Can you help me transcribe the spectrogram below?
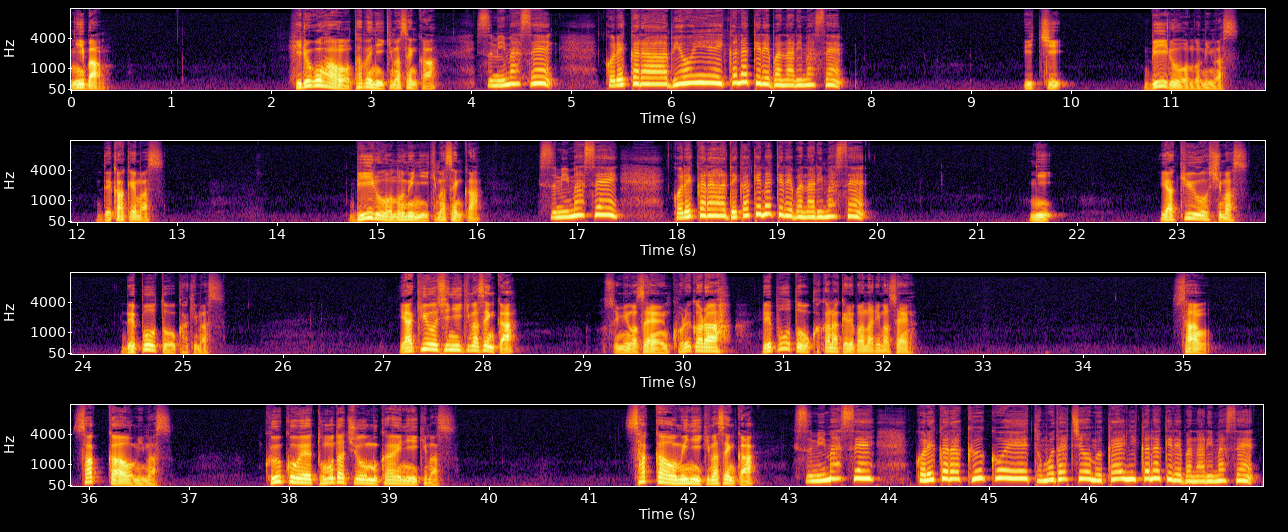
2番昼ご飯を食べに行きませんか？すみません。これから病院へ行かなければなりません。1ビールを飲みます出かけますビールを飲みに行きませんか？すみません。これから出かけなければなりません。2野球をしますレポートを書きます野球をしに行きませんか？すみません。これからレポートを書かなければなりません。3サッカーを見ます。空港へ友達を迎えに行きます。サッカーを見に行きませんか？すみません。これから空港へ友達を迎えに行かなければなりません。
